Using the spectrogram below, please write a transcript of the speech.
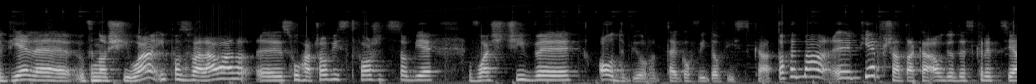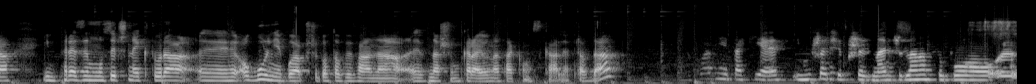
y, wiele wnosiła i pozwalała słuchaczowi stworzyć sobie właściwy odbiór tego widowiska. To chyba pierwsza taka audiodeskrypcja imprezy muzycznej, która ogólnie była przygotowywana w naszym kraju na taką skalę, prawda? Dokładnie tak jest i muszę się przyznać, że dla nas to było y, y,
